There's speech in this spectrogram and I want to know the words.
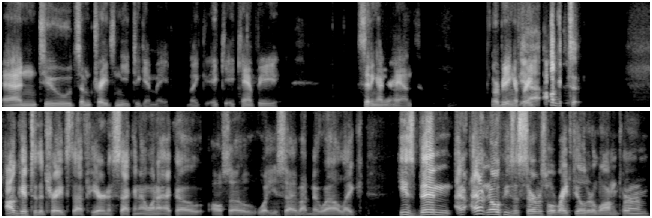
and two, some trades need to get made. Like it, it can't be sitting on your hands or being afraid. Yeah, I'll get to I'll get to the trade stuff here in a second. I want to echo also what you said about Noel. Like he's been, I don't know if he's a serviceable right fielder long term,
